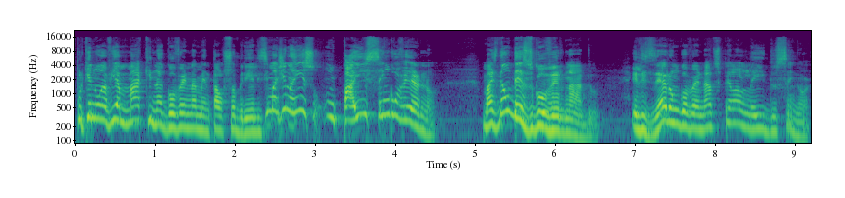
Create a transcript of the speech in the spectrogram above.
porque não havia máquina governamental sobre eles. Imagina isso: um país sem governo, mas não desgovernado. Eles eram governados pela lei do Senhor.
